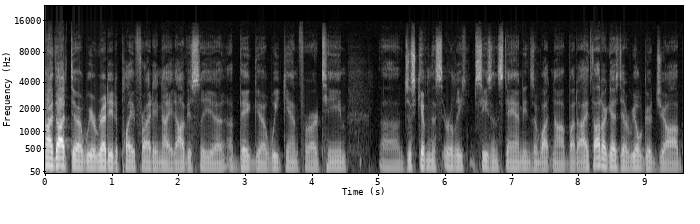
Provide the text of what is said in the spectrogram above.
No, I thought uh, we were ready to play Friday night. Obviously, a, a big uh, weekend for our team, uh, just given this early season standings and whatnot. But I thought our guys did a real good job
